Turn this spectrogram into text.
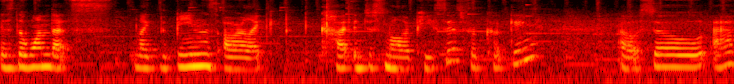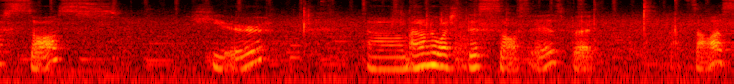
is the one that's like the beans are like cut into smaller pieces for cooking. Oh, so I have sauce here. Um, I don't know what this sauce is, but sauce.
